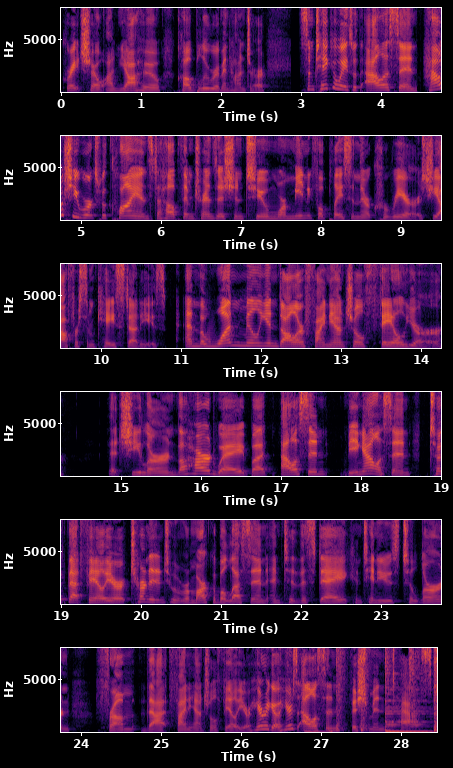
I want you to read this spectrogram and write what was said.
great show on Yahoo called Blue Ribbon Hunter. Some takeaways with Allison, how she works with clients to help them transition to a more meaningful place in their careers. She offers some case studies. And the $1 million financial failure that she learned the hard way, but Allison, being Allison, took that failure, turned it into a remarkable lesson, and to this day continues to learn from that financial failure. Here we go. Here's Allison Fishman Task.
